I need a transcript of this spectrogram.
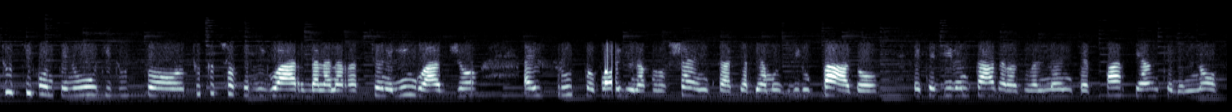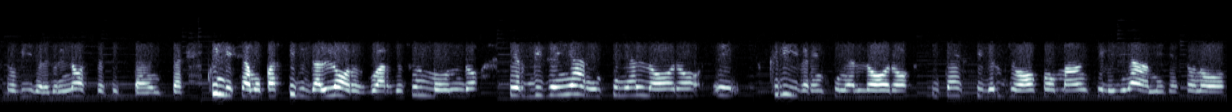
Tutti i contenuti, tutto, tutto ciò che riguarda la narrazione e il linguaggio è il frutto poi di una conoscenza che abbiamo sviluppato e che è diventata naturalmente parte anche del nostro vivere, delle nostre esistenze. Quindi siamo partiti dal loro sguardo sul mondo per disegnare insieme a loro e scrivere insieme a loro i testi del gioco, ma anche le dinamiche sono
